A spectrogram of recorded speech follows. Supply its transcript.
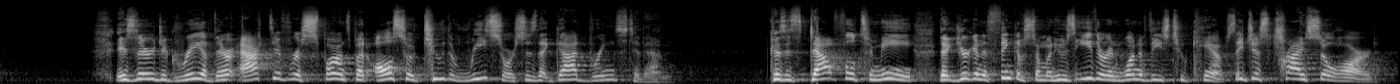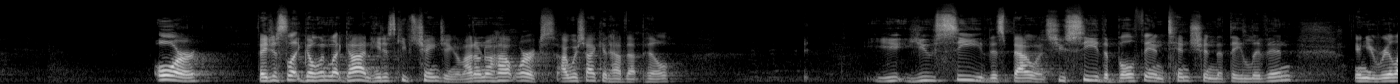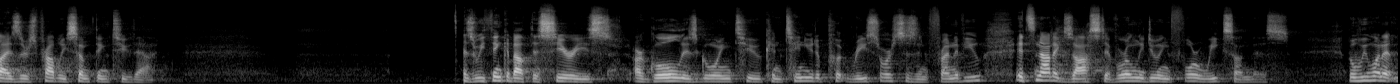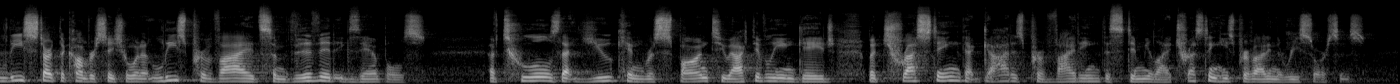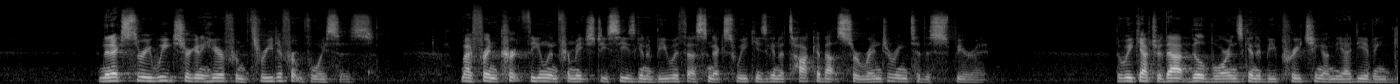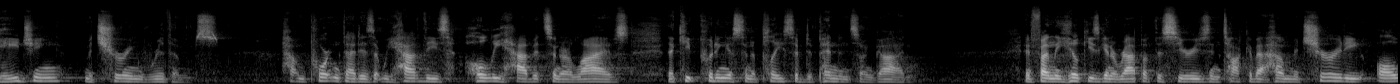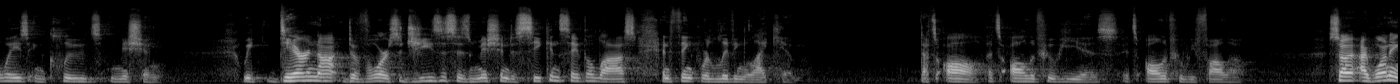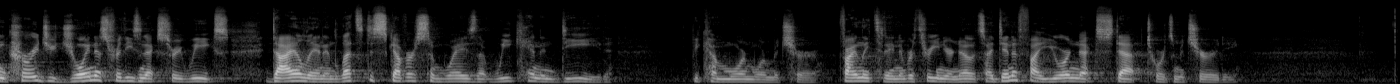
Is there a degree of their active response, but also to the resources that God brings to them? Because it's doubtful to me that you're going to think of someone who's either in one of these two camps. They just try so hard. Or they just let go and let God, and He just keeps changing them. I don't know how it works. I wish I could have that pill. You, you see this balance, you see the both and tension that they live in, and you realize there's probably something to that. As we think about this series, our goal is going to continue to put resources in front of you. It's not exhaustive, we're only doing four weeks on this. But we want to at least start the conversation, we want to at least provide some vivid examples of tools that you can respond to, actively engage, but trusting that God is providing the stimuli, trusting He's providing the resources. In the next three weeks, you're going to hear from three different voices. My friend Kurt Thielen from HDC is going to be with us next week. He's going to talk about surrendering to the Spirit. The week after that, Bill Bourne's going to be preaching on the idea of engaging maturing rhythms. How important that is that we have these holy habits in our lives that keep putting us in a place of dependence on God. And finally, Hilke's going to wrap up the series and talk about how maturity always includes mission. We dare not divorce Jesus' mission to seek and save the lost and think we're living like him. That's all. That's all of who he is. It's all of who we follow. So I want to encourage you, join us for these next three weeks. Dial in and let's discover some ways that we can indeed become more and more mature. Finally, today, number three in your notes, identify your next step towards maturity.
